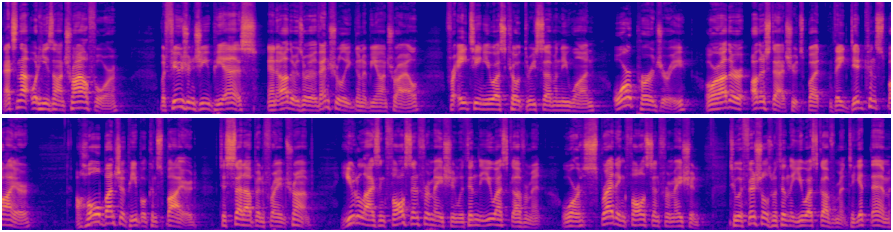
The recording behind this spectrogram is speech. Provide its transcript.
That's not what he's on trial for. But Fusion GPS and others are eventually going to be on trial for 18 U.S. Code 371 or perjury or other other statutes, but they did conspire. A whole bunch of people conspired to set up and frame Trump, utilizing false information within the US government or spreading false information to officials within the US government to get them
